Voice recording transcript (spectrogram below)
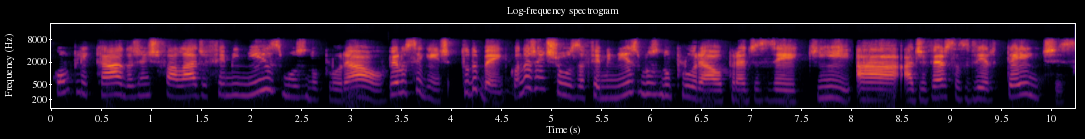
complicado a gente falar de feminismos no plural, pelo seguinte: tudo bem, quando a gente usa feminismos no plural para dizer que há, há diversas vertentes,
